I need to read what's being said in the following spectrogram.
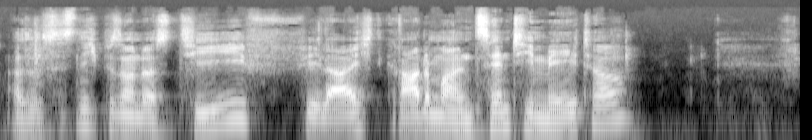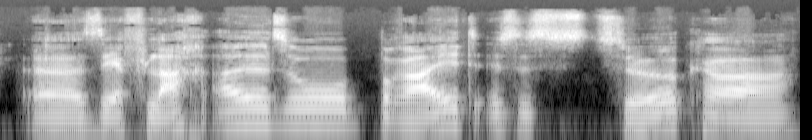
also es ist nicht besonders tief, vielleicht gerade mal einen Zentimeter. Äh, sehr flach also, breit ist es circa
